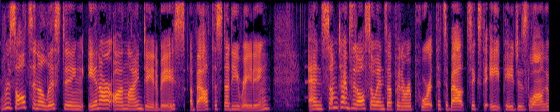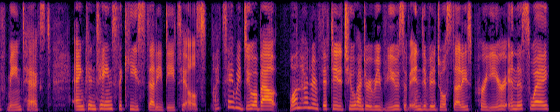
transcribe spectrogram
results in a listing in our online database about the study rating. And sometimes it also ends up in a report that's about six to eight pages long of main text and contains the key study details. I'd say we do about 150 to 200 reviews of individual studies per year in this way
